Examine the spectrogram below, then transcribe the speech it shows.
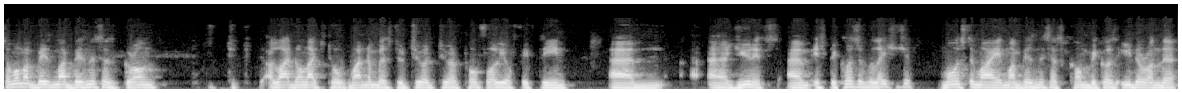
Some of my business, my business has grown. To, I like, don't like to talk about numbers to, to, a, to a portfolio of 15 um, uh, units. Um, it's because of relationships. Most of my, my business has come because either on the,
